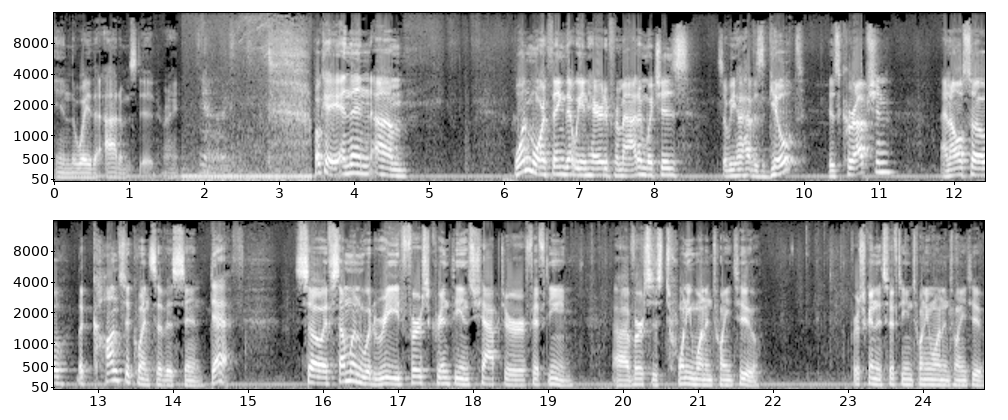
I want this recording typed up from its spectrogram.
in the way that Adam's did, right? Yeah. Okay, and then um, one more thing that we inherited from Adam, which is so we have his guilt, his corruption, and also the consequence of his sin, death. So if someone would read 1 Corinthians chapter 15, uh, verses 21 and 22. 1 Corinthians 15, 21 and 22.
